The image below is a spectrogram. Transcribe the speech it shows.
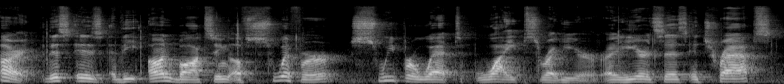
All right, this is the unboxing of Swiffer Sweeper Wet Wipes right here. Right here it says it traps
